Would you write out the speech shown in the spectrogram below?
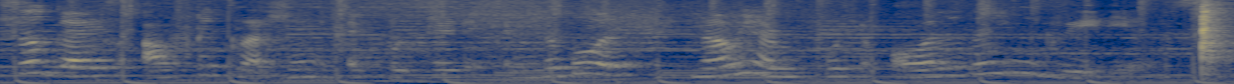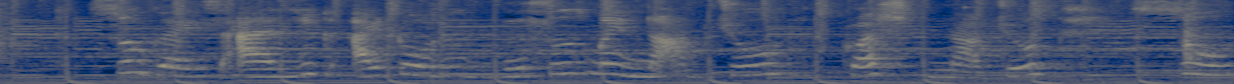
So guys, after crushing, I put it in the bowl. Now we have to put all the ingredients. So guys, as you, I told you, this is my nacho, crushed nachos. So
